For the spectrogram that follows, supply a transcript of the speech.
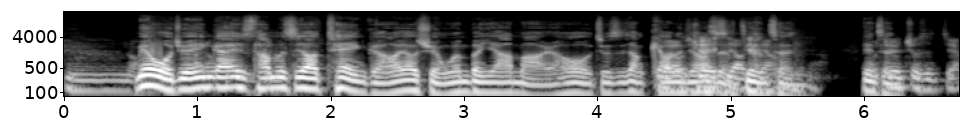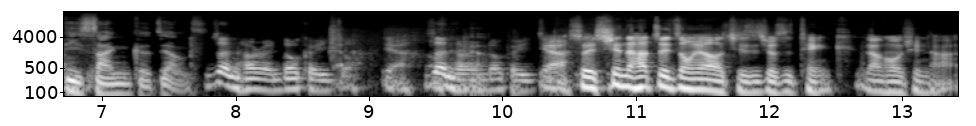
嗯，没有，我觉得应该他们是要 tank，然后要选文本亚马，然后就是让 Calvin Johnson 变成变成就是这样第三个这样子。任何人都可以走，yeah, 任何人都可以走。Yeah, 所以现在他最重要的其实就是 tank，然后去拿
